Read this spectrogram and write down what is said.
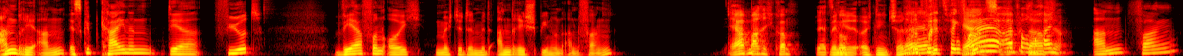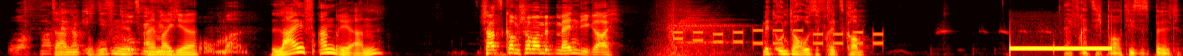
André an. Es gibt keinen, der führt. Wer von euch möchte denn mit André spielen und anfangen? Ja, mach ich, komm. Let's Wenn go. ihr euch den Chat Ja, ja. Fritz fängt Ja, an. ja, einfach mal rein. anfangen. Oh, fuck, Dann ich rufen diesen wir Druck, jetzt viel einmal hier- Oh. Live André an. Schatz, komm schon mal mit dem Handy gleich. Mit Unterhose, Fritz, komm. Ey, Fritz, ich brauche dieses Bild.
